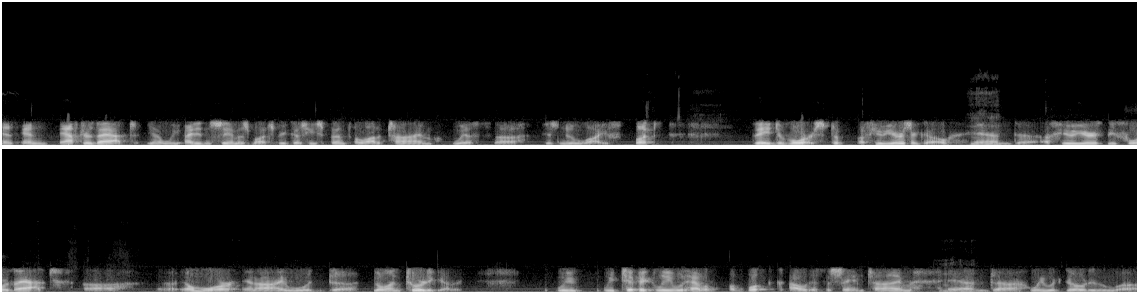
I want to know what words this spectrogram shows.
and and after that, you know, we I didn't see him as much because he spent a lot of time with uh, his new wife, but. They divorced a, a few years ago, Mhm. and uh, a few years before that, uh, uh, Elmore and I would uh, go on tour together. We we typically would have a, a book out at the same time, and uh, we would go to uh,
